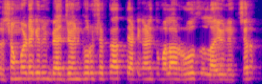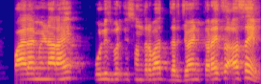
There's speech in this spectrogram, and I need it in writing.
तर शंभर टक्के तुम्ही बॅच जॉईन करू शकता. त्या ठिकाणी तुम्हाला रोज लाईव्ह लेक्चर पाहायला मिळणार आहे. पोलीस भरती संदर्भात जर जॉईन करायचं असेल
